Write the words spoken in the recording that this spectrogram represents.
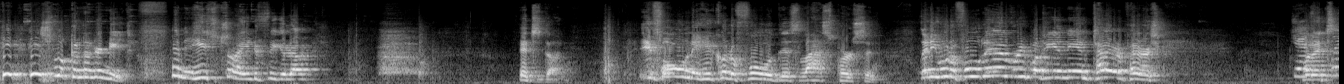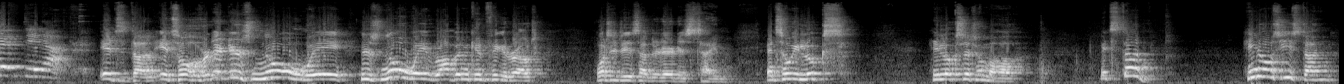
He, he's looking underneath, and he's trying to figure out. It's done. If only he could have fooled this last person, then he would have fooled everybody in the entire parish. But it's- it up. It's done. It's over. There's no way. There's no way Robin can figure out what it is under there this time. And so he looks. He looks at them all. It's done. He knows he's done.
